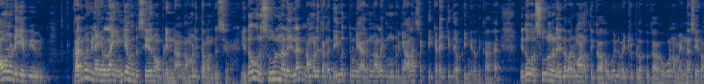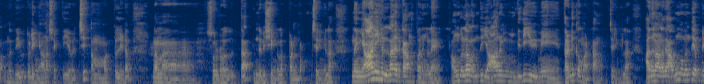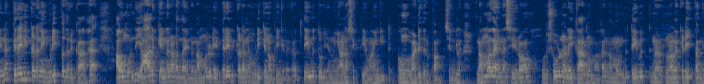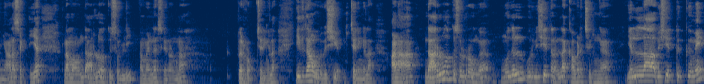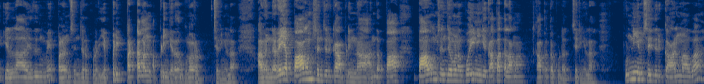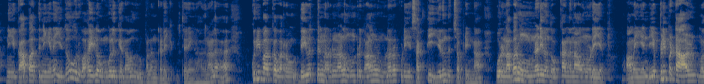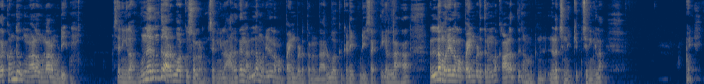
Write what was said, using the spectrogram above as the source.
அவனுடைய கர்ம வினைகள்லாம் எங்கே வந்து சேரும் அப்படின்னா நம்மளுக்கு தான் வந்து சேரும். ஏதோ ஒரு சூழ்நிலையில் நம்மளுக்கு அந்த தெய்வத்தினுடைய அருணால் மூன்று ஞான சக்தி கிடைக்குது அப்படிங்கிறதுக்காக ஏதோ ஒரு சூழ்நிலையில் வருமானத்துக்காகவோ இல்லை வயிற்றுப்பிழப்புக்காகவோ நம்ம என்ன செய்கிறோம் அந்த தெய்வத்துடைய ஞான சக்தியை வச்சு நம்ம மக்களிடம் நம்ம சொல்கிறதுக்கு தான் இந்த விஷயங்களை பண்ணுறோம் சரிங்களா? இந்த ஞானிகள்லாம் இருக்காங்க பாருங்களேன். அவங்கெல்லாம் வந்து யாரும் விதியுமே தடுக்க மாட்டாங்க. சரிங்களா? அதனால தான் அவங்க வந்து எப்படின்னா பிறவி கடனை முடிப்பதற்காக அவங்க வந்து யாருக்கு என்ன நடந்தா என்ன? நம்மளுடைய பிறவி கடனை முடிக்கணும் அப்படிங்கிறதுக்காக தெய்வத்துடைய அந்த ஞான சக்தியை வாங்கிட்டு அவங்க வாட்டுக்கு இருப்பாங்க. சரிங்களா? நம்ம தான் என்ன செய்கிறோம் ஒரு சூழ்நிலை காரணமாக நம்ம வந்து தெய்வத்தின் அருளால் கிடைத்த அந்த ஞான சக்தியை நம்ம வந்து அருள்வாக்கு சொல்லி நம்ம என்ன செய்கிறோம்னா பெறுறோம். சரிங்களா? இதுதான் ஒரு விஷயம். சரிங்களா? ஆனால் இந்த அருள்வாக்கு சொல்கிறவங்க முதல் ஒரு விஷயத்தை நல்லா கவனிச்சுக்கோங்க. எல்லா விஷயத்துக்குமே எல்லா இதுவுமே பலன் செஞ்சிடக்கூடாது. எப்படி பட்டவன் அப்படிங்கிறத உணரணும் சரிங்களா? அவன் நிறைய பாவம் செஞ்சுருக்கான் அப்படின்னா அந்த பா பாவம் செஞ்சவனை போய் நீங்கள் காப்பாற்றலாமா காப்பாற்றக்கூடாது சரிங்களா? புண்ணியம் செய்திருக்க ஆன்மாவா நீங்கள் காப்பாற்றுனீங்கன்னா ஏதோ ஒரு வகையில் உங்களுக்கு ஏதாவது ஒரு பலன் கிடைக்கும் சரிங்களா? அதனால் குறிவாக்க வர்ற தெய்வத்தின் அருளால மூன்று காலங்களும் உணரக்கூடிய சக்தி இருந்துச்சு அப்படின்னா ஒரு நபர் உங்கள் முன்னாடி வந்து உட்காந்தனா அவனுடைய அவன் என் எப்படிப்பட்ட ஆள் முதற்கொண்டு உங்களால் உணர முடியும். சரிங்களா? உணர்ந்து அருள்வாக்கு சொல்லணும். சரிங்களா? அதை தான் நல்ல முறையில் நம்ம பயன்படுத்தணும். இந்த அருள்வாக்கு கிடைக்கக்கூடிய சக்திகள்லாம் நல்ல முறையில் நம்ம பயன்படுத்தணும்னா காலத்துக்கு நமக்கு நிலச்சி நிற்கும் சரிங்களா?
